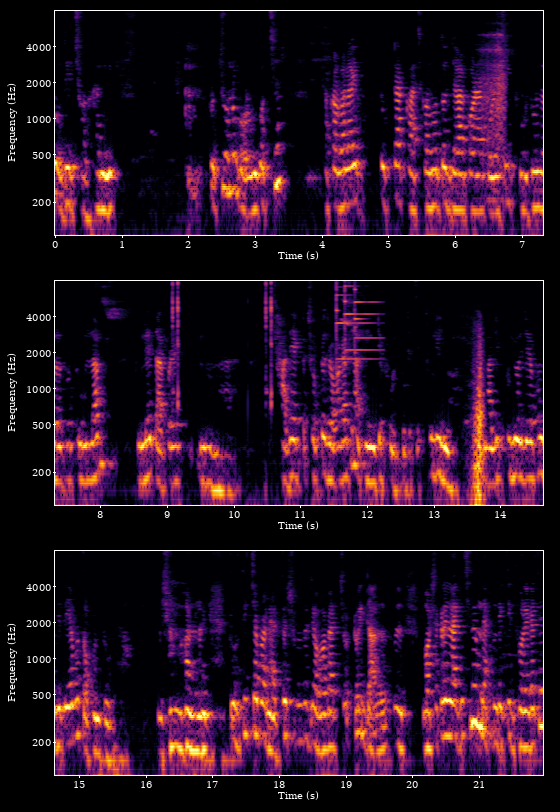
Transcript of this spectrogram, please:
রোদের ঝলকানি প্রচণ্ড গরম করছে। সকালবেলায় টুকটাক কাজকর্ম তো যা করার করেছি, ফুল টুল অল্প তুললাম, তুলে তারপরে ছাদে একটা ছোট্ট জবা গাছ না, তিনটে ফুল ফুটেছে, তুলিনি। ভাবছি পুজো যখন দিতে যাব তখন তুলবো। ভীষণ ভালো লাগে। তুলতে ইচ্ছা করে এত সুন্দর জবা গাছ ছোট্ট ওই ডাল ফুল বর্ষাকালে লাগিয়েছিলাম, এখন দেখছি ধরে গেছে।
